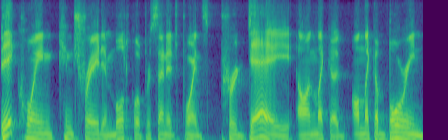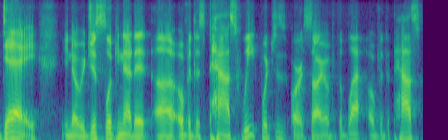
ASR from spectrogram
Bitcoin can trade in multiple percentage points per day on like a on like a boring day. You know, we're just looking at it uh, over this past week, which is or sorry over the over the past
